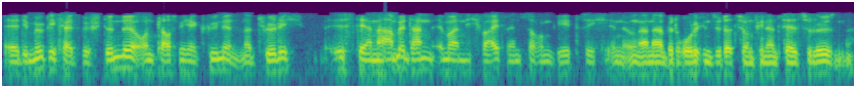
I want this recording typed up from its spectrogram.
äh, die Möglichkeit bestünde und Klaus-Michael Kühne natürlich ist der Name dann immer nicht weit, wenn es darum geht, sich in irgendeiner bedrohlichen Situation finanziell zu lösen. Ne?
